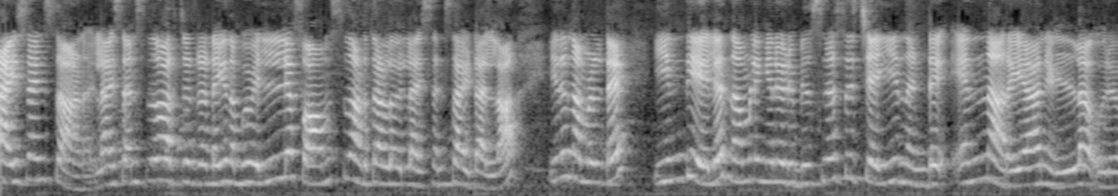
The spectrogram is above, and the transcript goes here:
ലൈസൻസ് ആണ്. ലൈസൻസ് എന്ന് പറഞ്ഞിട്ടുണ്ടെങ്കിൽ നമുക്ക് വലിയ ഫാംസ് നടത്താനുള്ള ഒരു ലൈസൻസ് ആയിട്ടല്ല. ഇത് നമ്മളുടെ ഇന്ത്യയിൽ നമ്മളിങ്ങനെ ഒരു ബിസിനസ് ചെയ്യുന്നുണ്ട് എന്നറിയാനുള്ള ഒരു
